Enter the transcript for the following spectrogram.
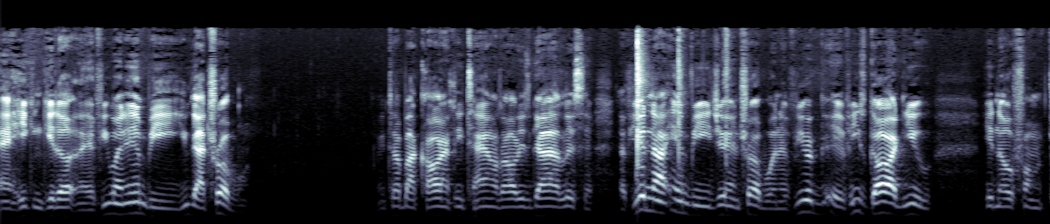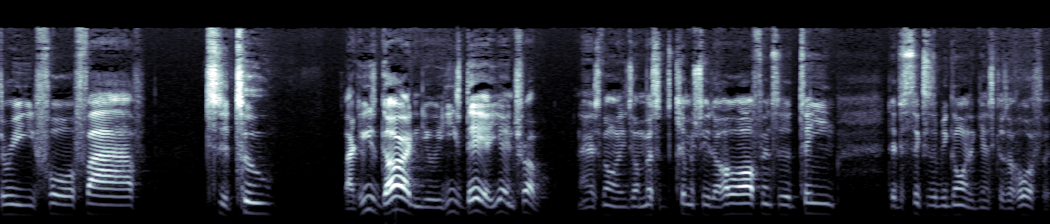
And he can get up. And if you in Embiid, you got trouble. We talk about Karl-Anthony Towns, all these guys. Listen, if you're not Embiid, you're in trouble. And if you're if he's guarding you, you know, from three, four, five to two, like he's guarding you, he's there, you're in trouble. Now it's going, he's gonna mess with the chemistry, the whole offense of the team that the Sixers will be going against because of Horford.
